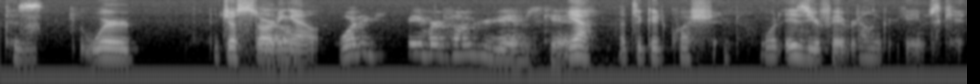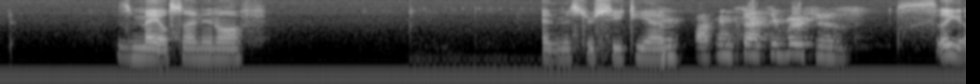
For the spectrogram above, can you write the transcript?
Because we're just starting Yeah. out. What is your favorite Hunger Games kid? Yeah, that's a good question. What is your favorite Hunger Games kid? This is Mail signing off. And Mr. CTM. You fucking sexy bitches. See ya.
